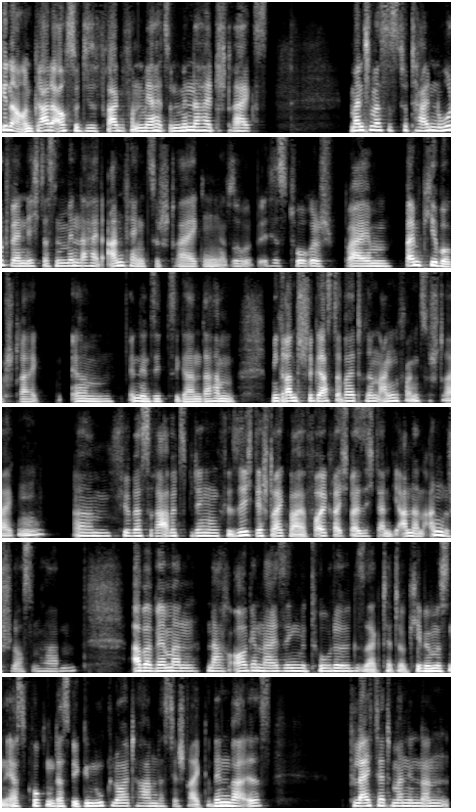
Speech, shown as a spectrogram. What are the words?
Genau, und gerade auch so diese Frage von Mehrheits- und Minderheitsstreiks. Manchmal ist es total notwendig, dass eine Minderheit anfängt zu streiken. Also historisch beim, beim Pierburg-Streik ähm, in den 70ern. Da haben migrantische Gastarbeiterinnen angefangen zu streiken ähm, für bessere Arbeitsbedingungen für sich. Der Streik war erfolgreich, weil sich dann die anderen angeschlossen haben. Aber wenn man nach Organizing-Methode gesagt hätte, okay, wir müssen erst gucken, dass wir genug Leute haben, dass der Streik gewinnbar ist, vielleicht hätte man ihn dann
